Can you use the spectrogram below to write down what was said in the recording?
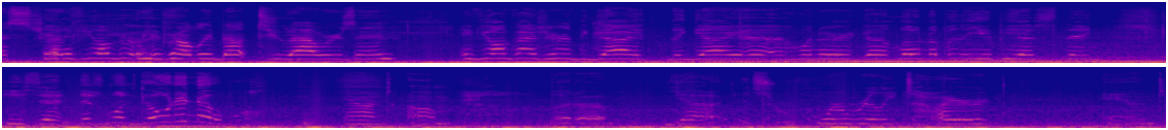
UPS truck. And if y'all go, We probably about two hours in. if y'all guys heard the guy, the guy uh, when we were uh, loading up in the UPS thing, he said this one's going to Noble. And um, but uh, yeah, it's we're really tired, and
